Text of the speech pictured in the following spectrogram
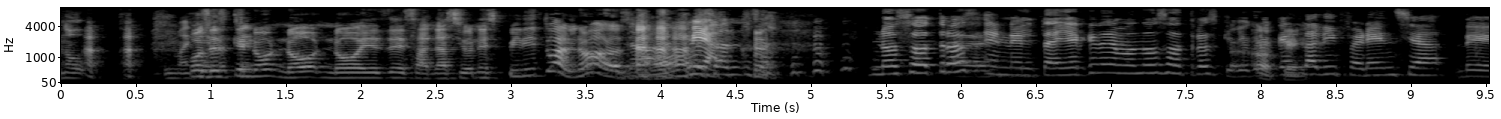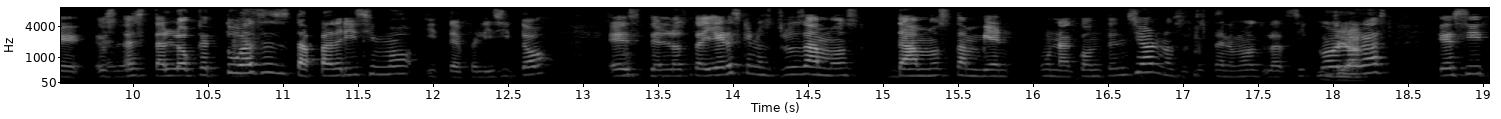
No, pues es que no, no, no es de sanación espiritual, ¿no? mira, nosotros en el taller que tenemos nosotros, que yo creo que es la diferencia de hasta lo que tú haces está padrísimo y te felicito. Este, en los talleres que nosotros damos, damos también una contención. Nosotros tenemos las psicólogas que sí,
